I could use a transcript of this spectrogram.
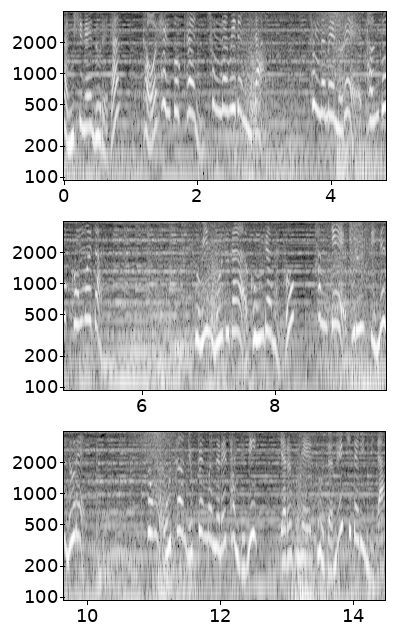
당신의 노래가 더 행복한 충남이 됩니다. 충남의 노래 전국 공모전. 도민 모두가 공감하고 함께 부를 수 있는 노래. 총 5,600만 원의 상금이 여러분의 도전을 기다립니다.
